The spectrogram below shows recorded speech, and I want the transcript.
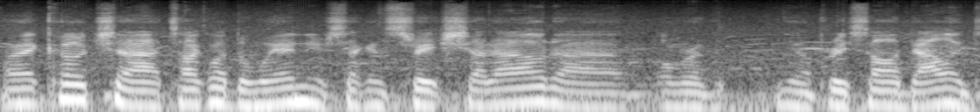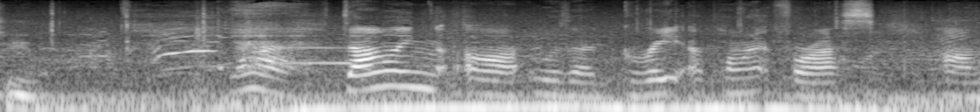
All right, Coach. Uh, talk about the win, your second straight shutout uh, over a you know pretty solid Dowling team. Yeah, Dowling uh, was a great opponent for us. Um,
